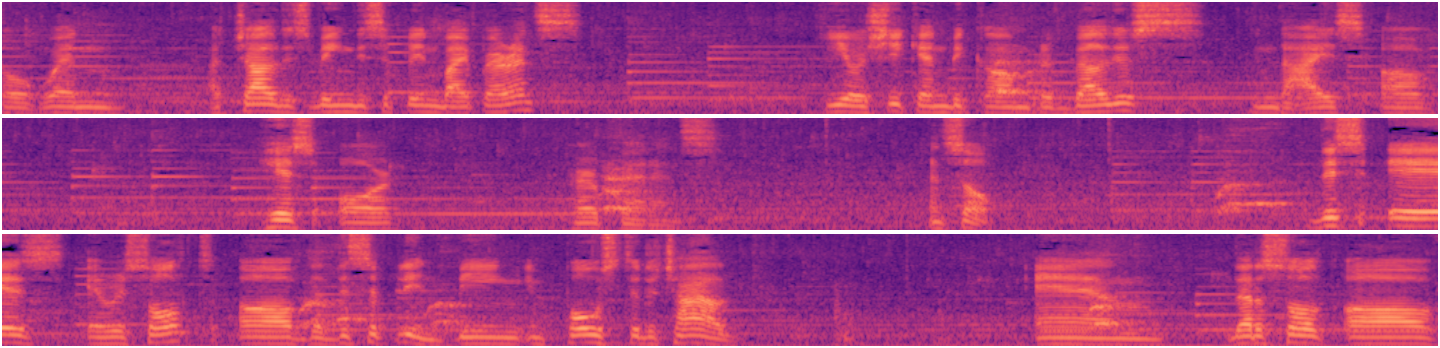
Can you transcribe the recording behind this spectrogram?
So when a child is being disciplined by parents, he or she can become rebellious in the eyes of his or her parents. And so, this is a result of the discipline being imposed to the child and the result of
